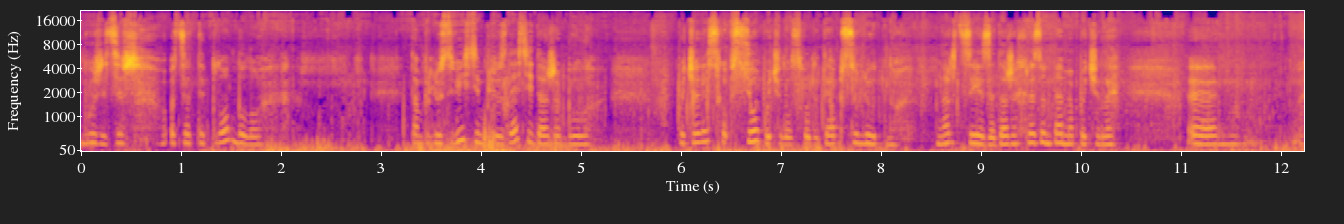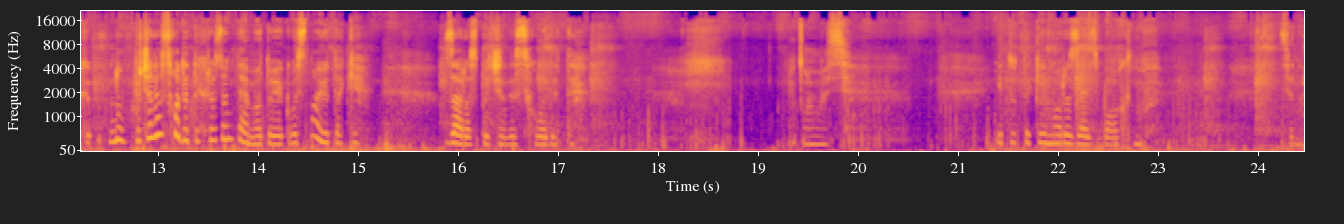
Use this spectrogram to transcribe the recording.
Боже, це ж оце тепло було. Там плюс 8, плюс 10 навіть було. Почали все почало сходити абсолютно. Нарцизи, навіть хризантеми почали. Е, ну, почали сходити хризантеми, то як весною, так і зараз почали сходити. Ось. І тут такий морозець бахнув. Це на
